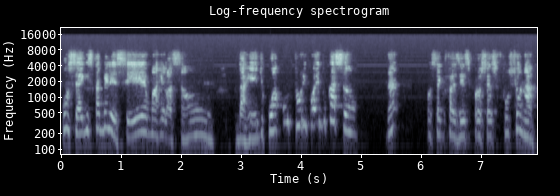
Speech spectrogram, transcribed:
consegue estabelecer uma relação da rede com a cultura e com a educação, né? Consegue fazer esse processo funcionar.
